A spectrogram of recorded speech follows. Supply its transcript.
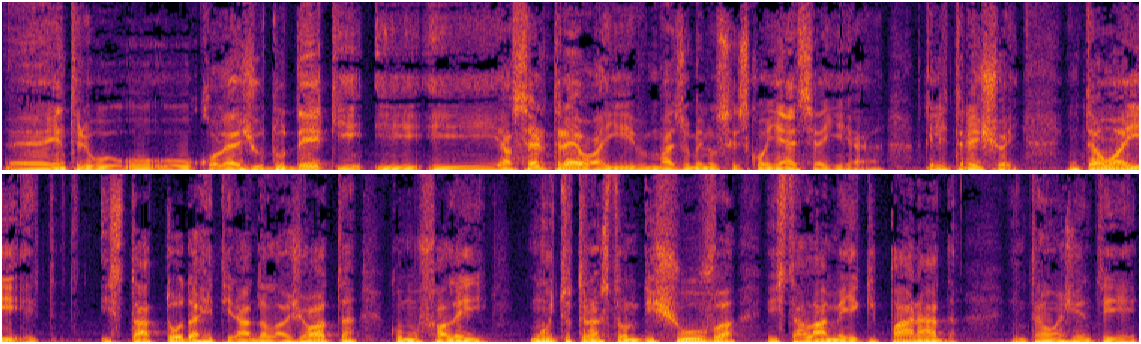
é, entre o, o, o, colégio do DEC e, e, a Sertrel, aí mais ou menos vocês conhecem aí é, aquele trecho aí. Então aí está toda retirada a lajota, como falei, muito transtorno de chuva, está lá meio que parada. Então a gente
